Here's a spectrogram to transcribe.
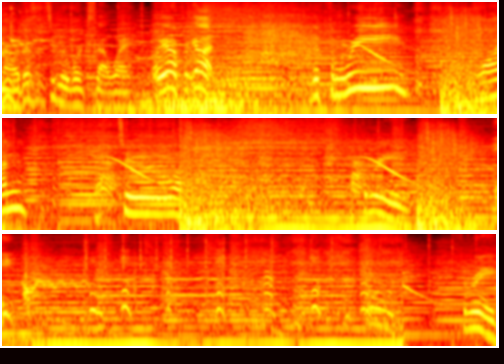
No, it doesn't seem it works that way. Oh yeah, I forgot! The three... One, two, three. Three.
